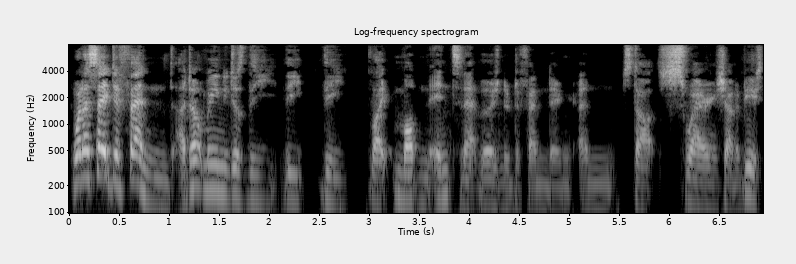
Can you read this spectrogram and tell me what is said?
when I say defend, I don't mean he does the the the like modern internet version of defending and starts swearing, shouting abuse.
